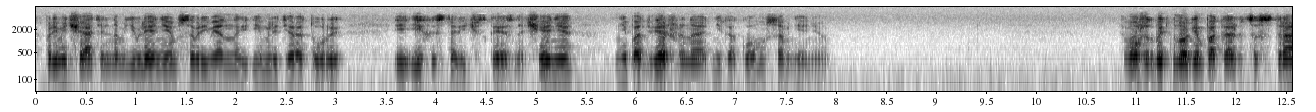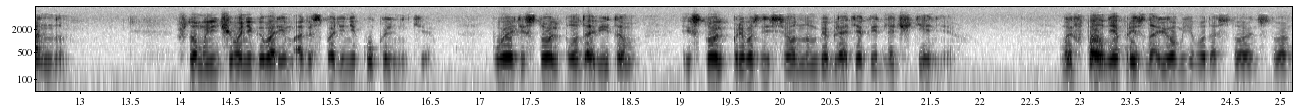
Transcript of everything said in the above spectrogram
к примечательным явлениям современной им литературы, и их историческое значение не подвержено никакому сомнению. Может быть, многим покажется странным, что мы ничего не говорим о господине Кукольнике, поэте столь плодовитом и столь превознесенном библиотекой для чтения. Мы вполне признаем его достоинства,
